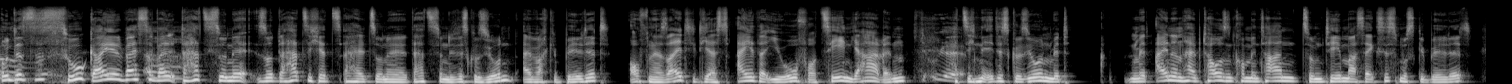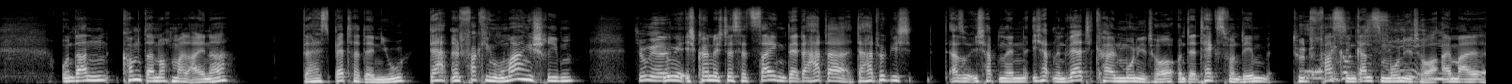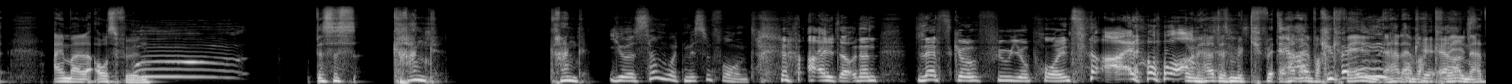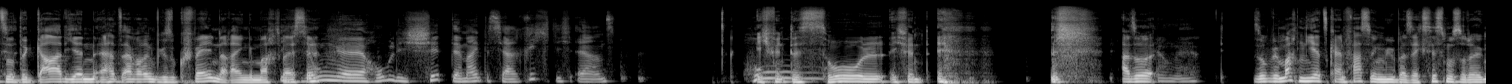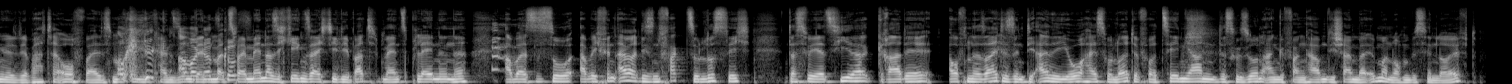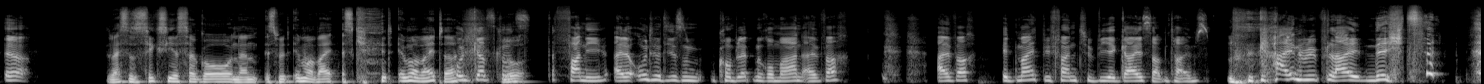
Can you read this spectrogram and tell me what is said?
Und das ist so geil, weißt du, weil da hat sich so eine, so, da hat sich jetzt halt so eine, da hat sich so eine Diskussion einfach gebildet auf einer Seite, die heißt Either.io vor zehn Jahren, Junge. hat sich eine Diskussion mit, mit eineinhalbtausend Kommentaren zum Thema Sexismus gebildet. Und dann kommt da noch mal einer, der heißt Better Than You, der hat einen fucking Roman geschrieben. Junge. Junge, ich könnte euch das jetzt zeigen. Der, der hat da, der hat wirklich, also ich habe einen, ich habe einen vertikalen Monitor und der Text von dem tut oh fast den ganzen Monitor einmal, einmal ausfüllen. Uh. Das ist krank. Krank. You're somewhat misinformed. Alter, und dann let's go through your points. Alter, wow. Und er hat es mit er hat, hat einfach Quellen. Quellen. Er hat einfach okay, Quellen. Er hat, so The Guardian, er hat einfach irgendwie so Quellen da reingemacht, weißt du? Junge, holy shit, der meint es ja richtig ernst. Ich finde das so, ich finde also so, wir machen hier jetzt kein Fass irgendwie über Sexismus oder irgendeine Debatte auf, weil es macht okay, irgendwie keinen Sinn, wenn zwei kurz. Männer sich gegenseitig die Debatte mansplainen, ne? Aber es ist so, aber ich finde einfach diesen Fakt so lustig, dass wir jetzt hier gerade auf einer Seite sind, die IDEO heißt, wo Leute vor zehn Jahren eine Diskussion angefangen haben, die scheinbar immer noch ein bisschen läuft. Ja. Weißt du, six years ago und dann, es wird immer weiter, es geht immer weiter. Und ganz kurz, so. Funny, Alter, unter diesem kompletten Roman einfach, einfach It might be fun to be a guy sometimes. Kein Reply, nichts.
